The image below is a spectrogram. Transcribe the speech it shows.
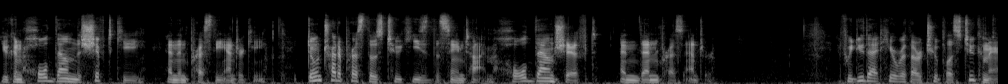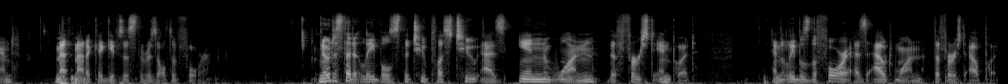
you can hold down the Shift key and then press the Enter key. Don't try to press those two keys at the same time. Hold down Shift and then press Enter. If we do that here with our 2 plus 2 command, Mathematica gives us the result of 4. Notice that it labels the 2 plus 2 as in 1, the first input, and it labels the 4 as out1, the first output.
